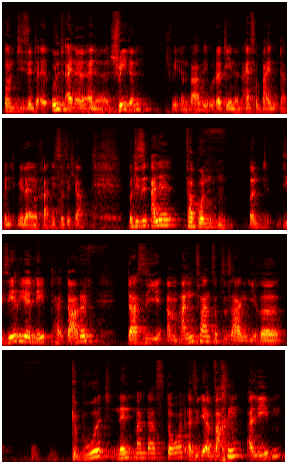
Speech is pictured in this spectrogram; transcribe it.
und die sind äh, und eine eine Schwedin, Schwedin war sie oder denen, eins von beiden, da bin ich mir leider gerade nicht so sicher. Und die sind alle verbunden. Und die Serie lebt halt dadurch, dass sie am Anfang sozusagen ihre Geburt nennt man das dort, also ihr Wachen erleben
